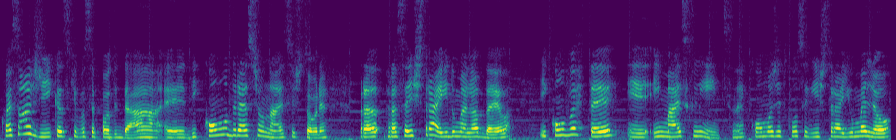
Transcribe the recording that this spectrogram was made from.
Quais são as dicas que você pode dar é, de como direcionar essa história para ser extraído o melhor dela e converter é, em mais clientes, né? Como a gente conseguir extrair o melhor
